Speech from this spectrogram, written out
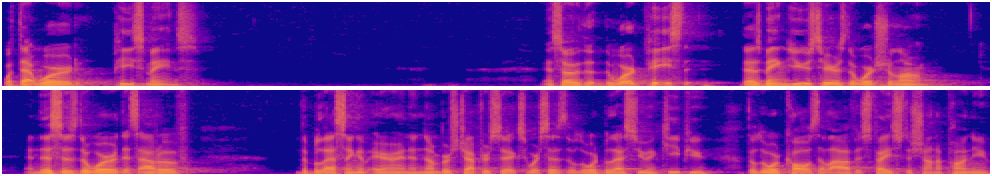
what that word peace means. And so the, the word peace that is being used here is the word shalom. And this is the word that's out of the blessing of Aaron in Numbers chapter 6, where it says, The Lord bless you and keep you. The Lord calls the light of his face to shine upon you.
